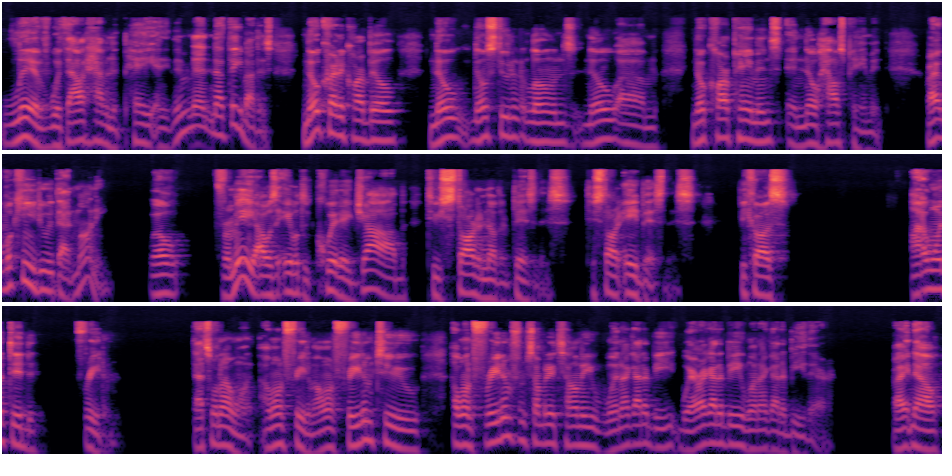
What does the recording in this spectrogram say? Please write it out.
live without having to pay anything, man, now think about this: no credit card bill, no no student loans, no um, no car payments, and no house payment, right? What can you do with that money? Well, for me, I was able to quit a job to start another business, to start a business, because I wanted freedom. That's what I want. I want freedom. I want freedom to, I want freedom from somebody to tell me when I got to be, where I got to be, when I got to be there. Right now,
